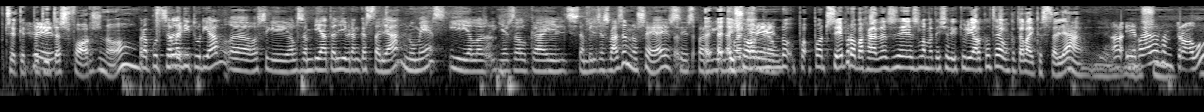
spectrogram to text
potser aquest Sí. petit esforç, no? Però potser l'editorial, eh, o sigui, els ha enviat el llibre en castellà només i, la, i és el que ells, amb ells es basen, no sé, eh? és, és per Eh, eh, Això sí. no, po- pot ser, però a vegades és la mateixa editorial que el treu en català i castellà. Ah, I a vegades em trobo,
